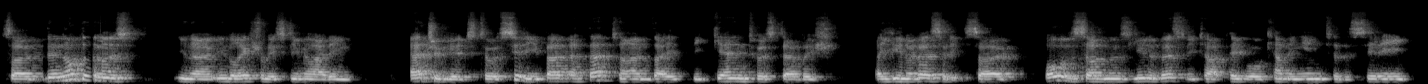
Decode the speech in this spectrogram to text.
So they're not the most, you know, intellectually stimulating attributes to a city, but at that time they began to establish a university. So all of a sudden, those university type people were coming into the city.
